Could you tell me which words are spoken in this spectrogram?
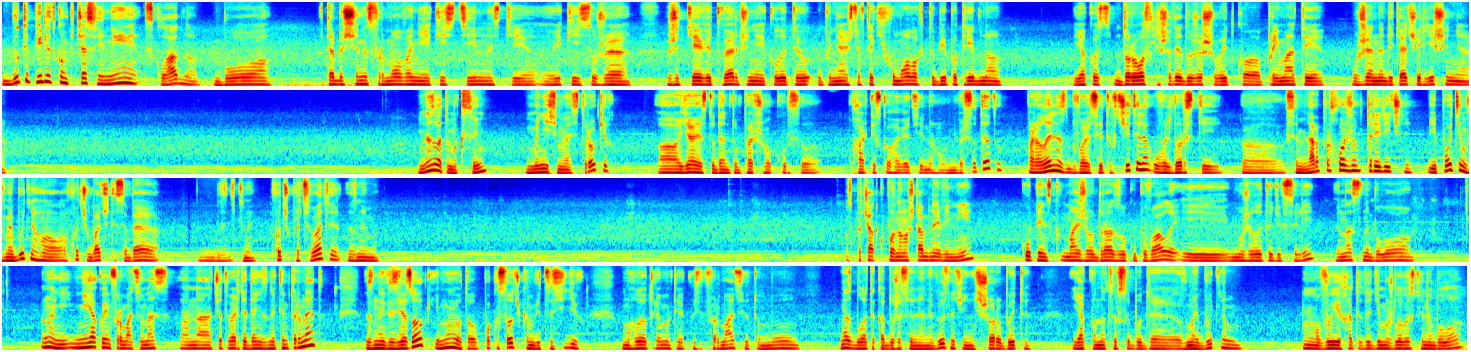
Бути підлітком під час війни складно, бо в тебе ще не сформовані якісь цінності, якісь уже життєві твердження, і коли ти опиняєшся в таких умовах, тобі потрібно якось дорослішати дуже швидко, приймати вже не дитячі рішення. Мене звати Максим, мені 17 років. Я є студентом першого курсу Харківського авіаційного університету. Паралельно здобуваю освіту вчителя у Вальдорський е, семінар проходжу трирічний. І потім в майбутнього хочу бачити себе з дітьми. Хочу працювати з ними. З початку повномасштабної війни Куп'янськ майже одразу окупували, і ми жили тоді в селі. І у нас не було ну, ніякої інформації. У нас на четвертий день зник інтернет, зник зв'язок, і ми ото по кусочкам від сусідів могли отримати якусь інформацію. Тому у нас була така дуже сильна невизначеність, що робити, як воно це все буде в майбутньому. Виїхати тоді можливості не було.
